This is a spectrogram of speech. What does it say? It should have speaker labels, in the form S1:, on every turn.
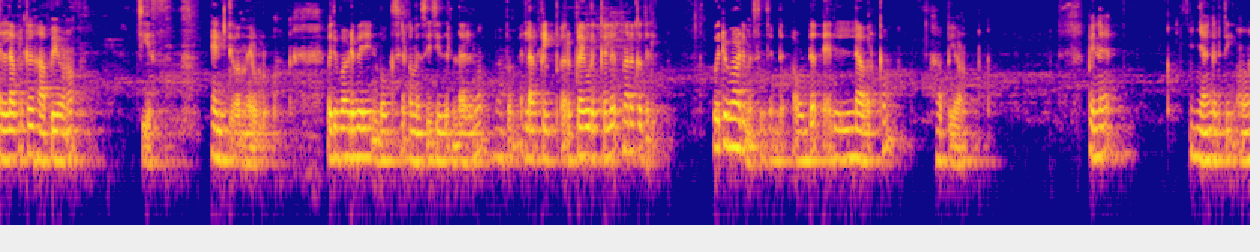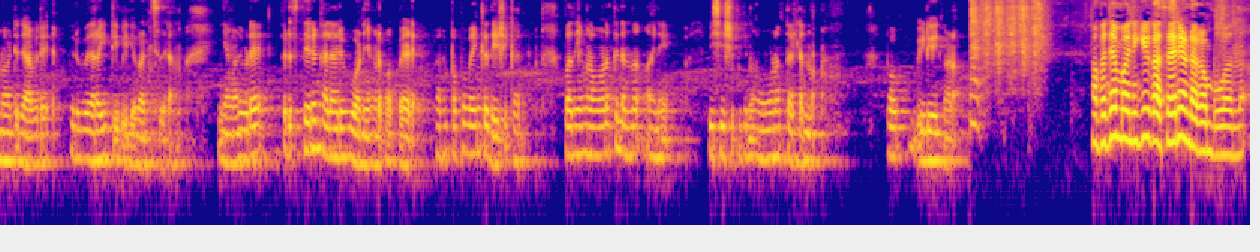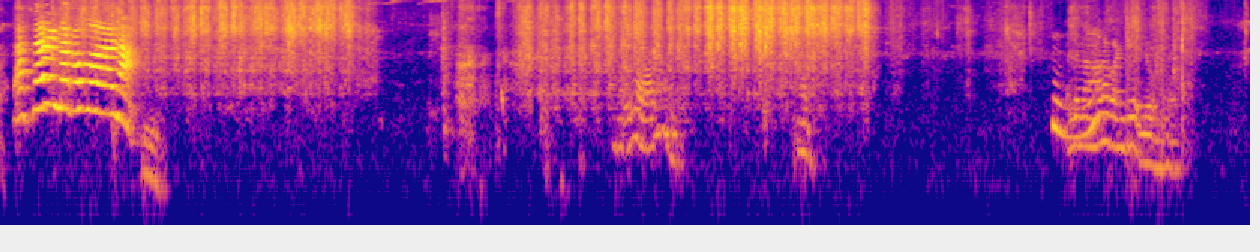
S1: എല്ലാവർക്കും ഹാപ്പി ഓണം ചിയസ് എനിക്ക് വന്നേ ഉള്ളൂ. ഒരുപാട് പേര് ഇൻബോക്സിലൊക്കെ മെസ്സേജ് ചെയ്തിട്ടുണ്ടായിരുന്നു. അപ്പം എല്ലാവർക്കും റിപ്ലൈ കൊടുക്കൽ നടക്കത്തില്ല. ഒരുപാട് മെസ്സേജ് ഉണ്ട്. അതുകൊണ്ട് എല്ലാവർക്കും ഹാപ്പി ഓണം പിന്നെ ഞാൻ കരുതി ഓണമായിട്ട് രാവിലെ ഒരു വെറൈറ്റി വീഡിയോ കാണിച്ചു തരാം. ഞങ്ങളിവിടെ ഒരു സ്ഥിരം കലാരൂപമാണ് ഞങ്ങളുടെ പപ്പയുടെ. കാരണം പപ്പ ഭയങ്കര ദേഷ്യക്കാരൻ. അപ്പോൾ അത് ഞങ്ങൾ ഓണത്തിനെന്ന് അതിനെ വിശേഷിപ്പിക്കുന്ന ഓണത്തല്ലെന്ന്. അപ്പോൾ വീഡിയോയിൽ കാണാം.
S2: അപ്പച്ചൻ എനിക്ക് കസേര ഉണ്ടാക്കാൻ പോവാന്ന്.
